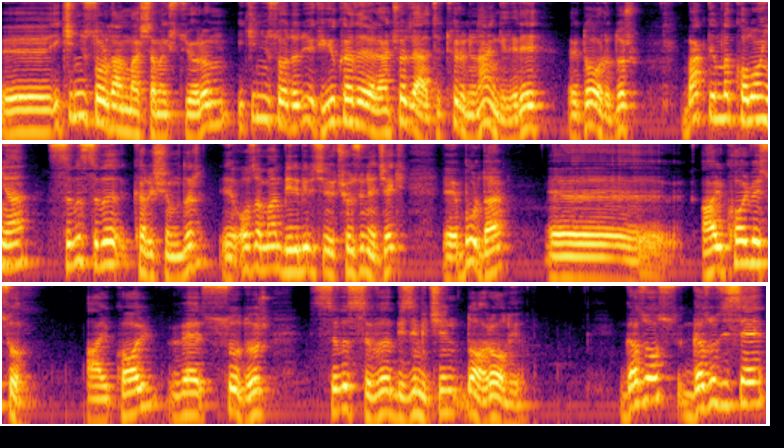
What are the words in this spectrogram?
e, ikinci sorudan başlamak istiyorum. İkinci soruda diyor ki yukarıda verilen çözelti türünün hangileri e, doğrudur? Baktığımda kolonya sıvı sıvı karışımdır. E, o zaman birbiri içinde çözünecek. E, burada e, alkol ve su. Alkol ve sudur. Sıvı sıvı bizim için doğru oluyor. Gazoz. Gazoz ise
